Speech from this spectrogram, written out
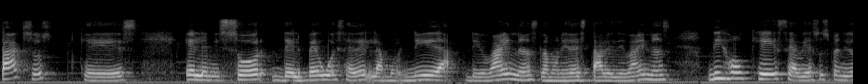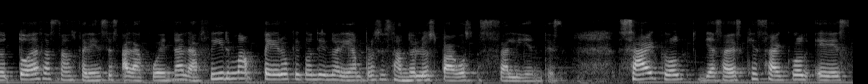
Paxos, que es el emisor del BUSD, la moneda de Binance, la moneda estable de Binance, dijo que se había suspendido todas las transferencias a la cuenta de la firma, pero que continuarían procesando los pagos salientes. Circle, ya sabes que Circle es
